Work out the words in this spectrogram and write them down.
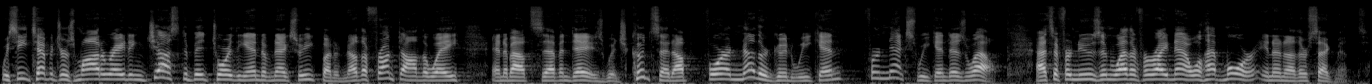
We see temperatures moderating just a bit toward the end of next week, but another front on the way in about seven days, which could set up for another good weekend for next weekend as well. That's it for news and weather for right now. We'll have more in another segment.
